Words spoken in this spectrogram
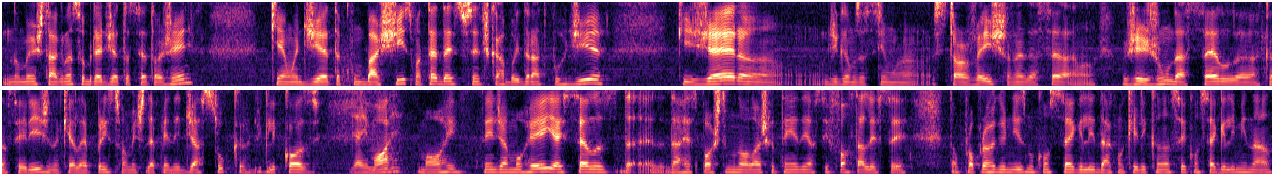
no meu Instagram sobre a dieta cetogênica, que é uma dieta com baixíssimo, até 10% de carboidrato por dia, que gera, digamos assim, uma starvation, né, da célula, o jejum da célula cancerígena, que ela é principalmente dependente de açúcar, de glicose. E aí morre. Morre, tende a morrer e as células da, da resposta imunológica tendem a se fortalecer. Então, o próprio organismo consegue lidar com aquele câncer e consegue eliminá-lo.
